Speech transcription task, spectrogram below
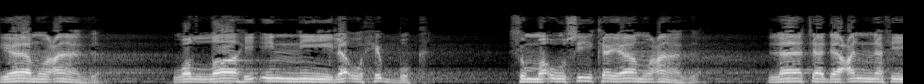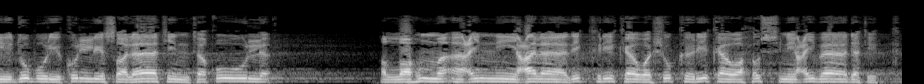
يا معاذ والله إني لأحبك ثم أوصيك يا معاذ لا تدعن في دبر كل صلاة تقول اللهم أعني على ذكرك وشكرك وحسن عبادتك.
